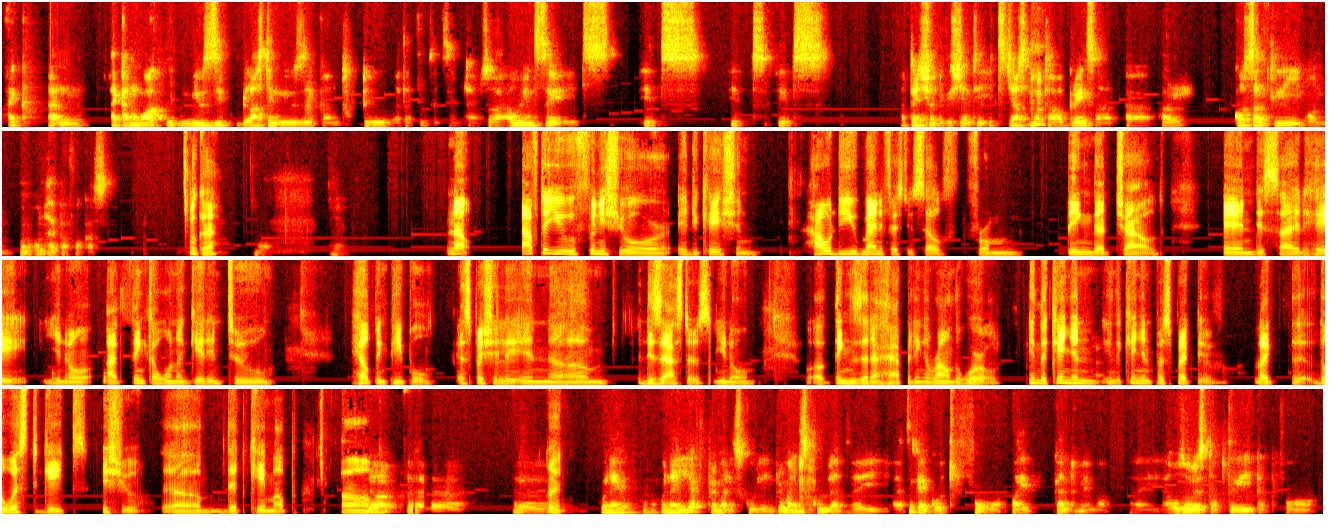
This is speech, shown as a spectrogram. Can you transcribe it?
I can I can work with music, blasting music, and do other things at the same time. So I wouldn't say it's it's it's it's attention deficiency. It's just mm-hmm. that our brains are uh, are constantly on on, on hyper focus. Okay. Yeah. Yeah. Now, after you finish your education, how do you manifest yourself from being that child and decide, hey, you know, I think I want to get into helping people, especially in um, disasters, you know, uh, things that are happening around the world. In the Kenyan, in the Kenyan perspective, like the, the Westgate issue um, that came up. Um, no, uh, uh, when I when I left primary school, in primary mm-hmm. school, I I think I got four or five, can't remember. I, I was always top three, top four.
